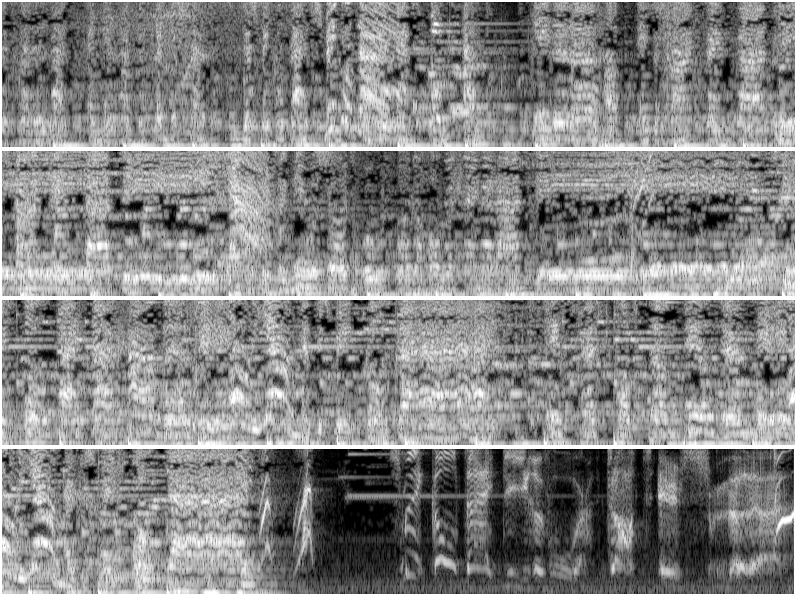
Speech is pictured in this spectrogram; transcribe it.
het geluid en je ruikt het lekker snuit. De smikkeltijd, de rens komt uit. Iedere hap is een smaaksensatie. Smaaksensatie. Ja, het is een nieuwe soort food voor de hongerige generatie. Smikkeltijd, daar gaan we weer. Oh ja, met die smikkeltijd. Is het op, dan wil je meer. Oh ja, Smikkeltijd dierenvoer. Dat is smullen.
